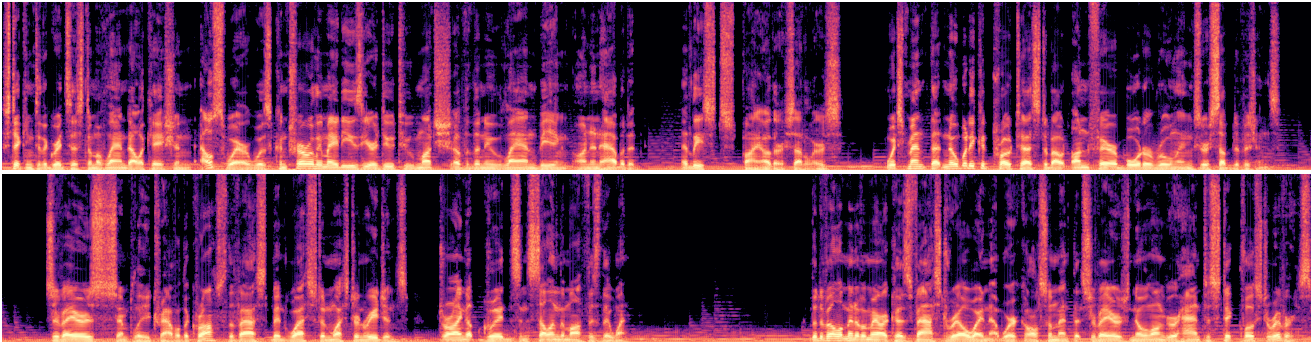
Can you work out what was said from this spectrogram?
Sticking to the grid system of land allocation elsewhere was contrarily made easier due to much of the new land being uninhabited, at least by other settlers which meant that nobody could protest about unfair border rulings or subdivisions. Surveyors simply traveled across the vast Midwest and Western regions, drawing up grids and selling them off as they went. The development of America's vast railway network also meant that surveyors no longer had to stick close to rivers.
